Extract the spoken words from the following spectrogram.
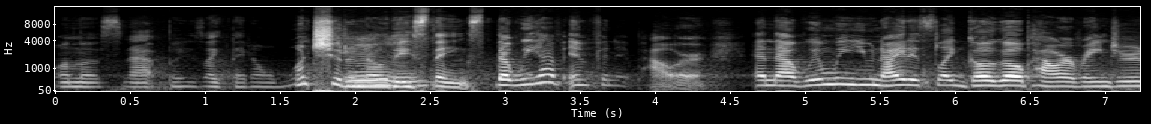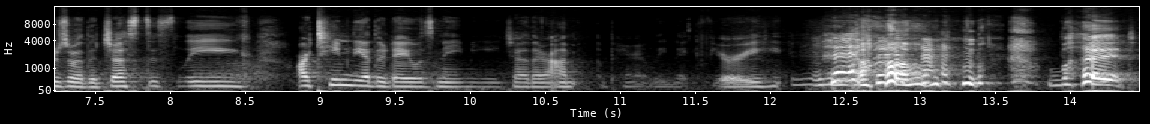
on, the Snap, but he's like, they don't want you to know mm. these things. That we have infinite power, and that when we unite, it's like Go Go Power Rangers or the Justice League. Our team the other day was naming each other. I'm apparently Nick Fury, um, but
